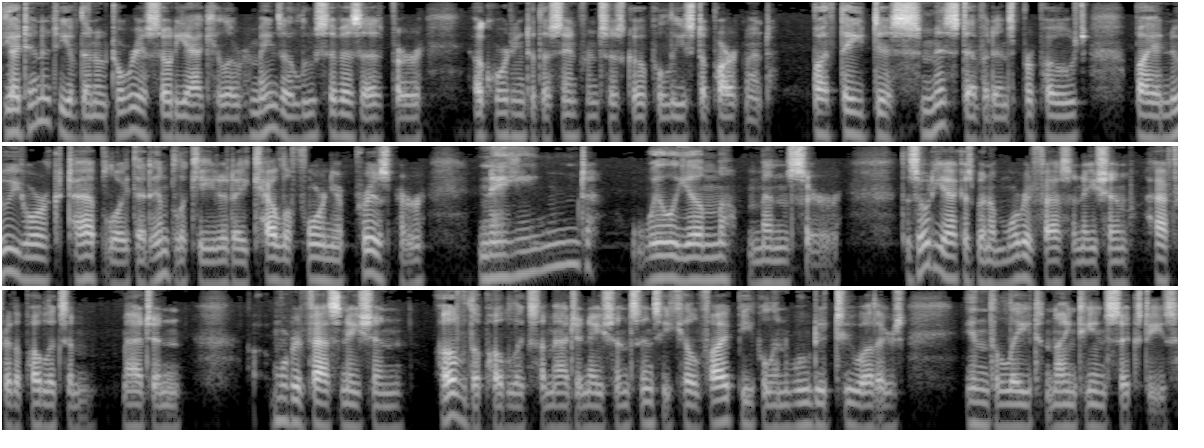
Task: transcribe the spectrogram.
the identity of the notorious Zodiac killer remains elusive as ever, according to the San Francisco Police Department. But they dismissed evidence proposed by a New York tabloid that implicated a California prisoner named William Mentzer. The Zodiac has been a morbid fascination after the public's imagine morbid fascination of the public's imagination since he killed five people and wounded two others in the late 1960s.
